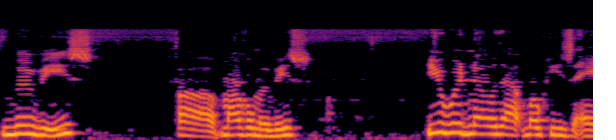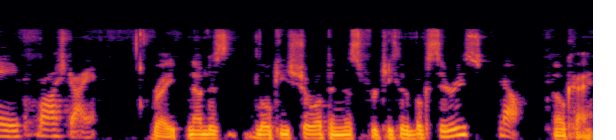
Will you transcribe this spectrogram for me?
movies, uh, Marvel movies, you would know that Loki's a frost giant. right. Now, does Loki show up in this particular book series? No. Okay.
